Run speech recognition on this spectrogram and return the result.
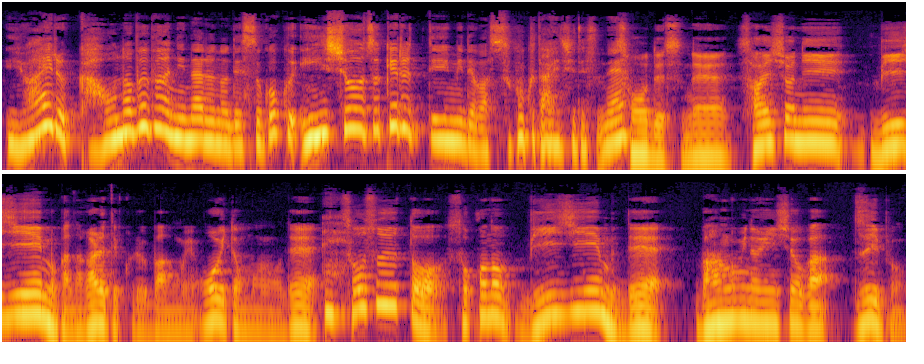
いわゆる顔の部分になるのですごく印象づけるっていう意味ではすごく大事ですね。そうですね。最初に BGM が流れてくる番組多いと思うのでええ、そうするとそこの BGM で番組の印象が随分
